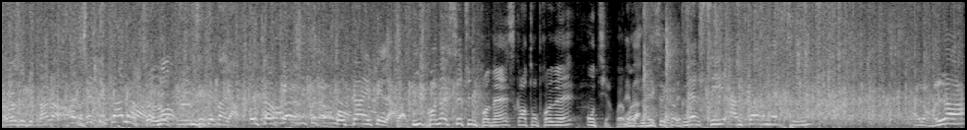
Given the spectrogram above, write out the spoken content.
moi, j'étais pas là. J'étais pas là. Non, ils étaient pas là. Aucun, aucun était là. Une promesse, c'est une promesse. Quand on promet, on tient. Voilà, moi, Eh ben, je dis c'est écoute, comme ça. Merci, encore merci. Alors là,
